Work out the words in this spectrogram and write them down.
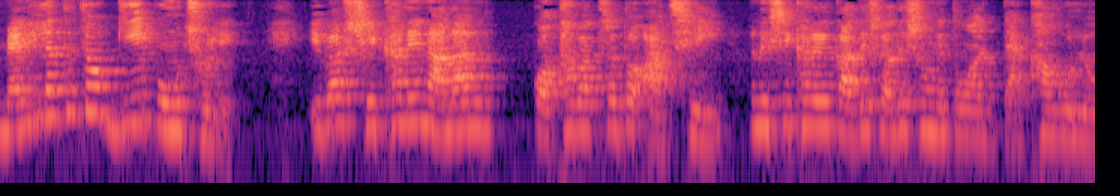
ম্যানিলাতে তো গিয়ে পৌঁছলে। এবার সেখানে নানান কথাবার্তা তো আছেই। মানে সেখানে কাদের সাদের সঙ্গে তোমার দেখা হলো?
